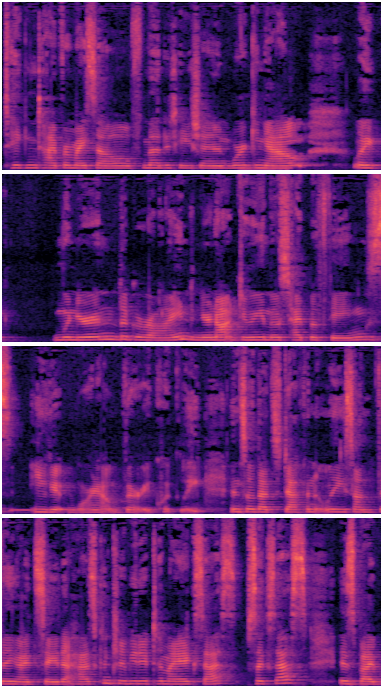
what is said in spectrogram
taking time for myself, meditation, working mm-hmm. out, like when you're in the grind and you're not doing those type of things you get worn out very quickly and so that's definitely something i'd say that has contributed to my success success is by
